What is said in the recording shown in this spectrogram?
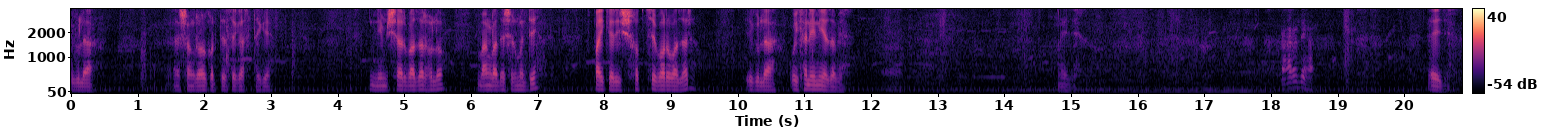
এগুলা সংগ্রহ করতেছে গাছ থেকে। নিমসার বাজার হলো বাংলাদেশের মধ্যে পাইকারি সবচেয়ে বড় বাজার। এগুলা ওইখানে নিয়ে যাবে। এই যে। এই যে।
